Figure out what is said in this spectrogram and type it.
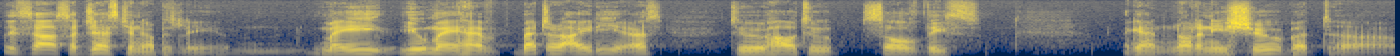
This is a suggestion, obviously. May, you may have better ideas to how to solve this Again, not an issue, but uh,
